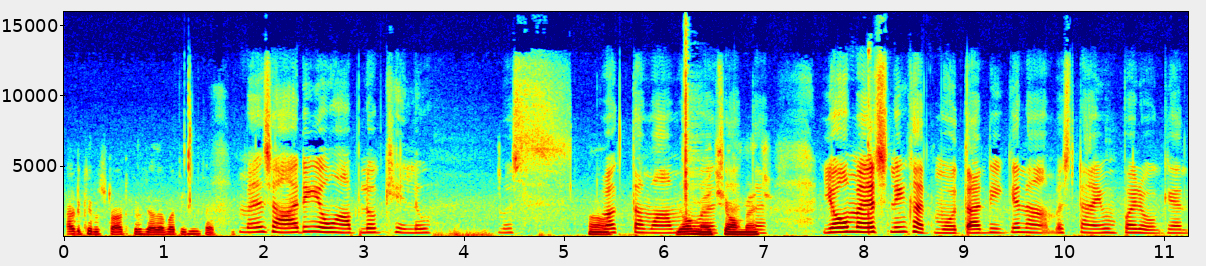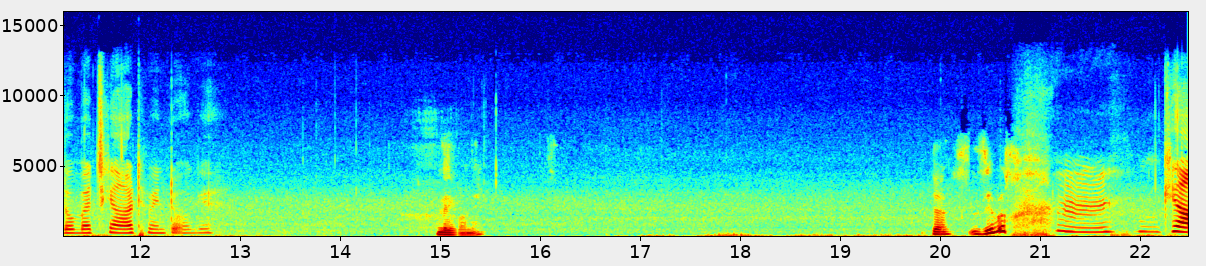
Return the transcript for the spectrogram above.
स्टार्ट करो स्टार्ट करो ज़्यादा बातें नहीं करती। मैं जा रही हूँ आप लोग खेलो। बस हाँ। वक्त तमाम yo match yo match. Yo match नहीं खत्म होता ठीक है ना? बस टाइम ऊपर हो गया दो बज के आठ मिनट हो गए. हम्म, क्या?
